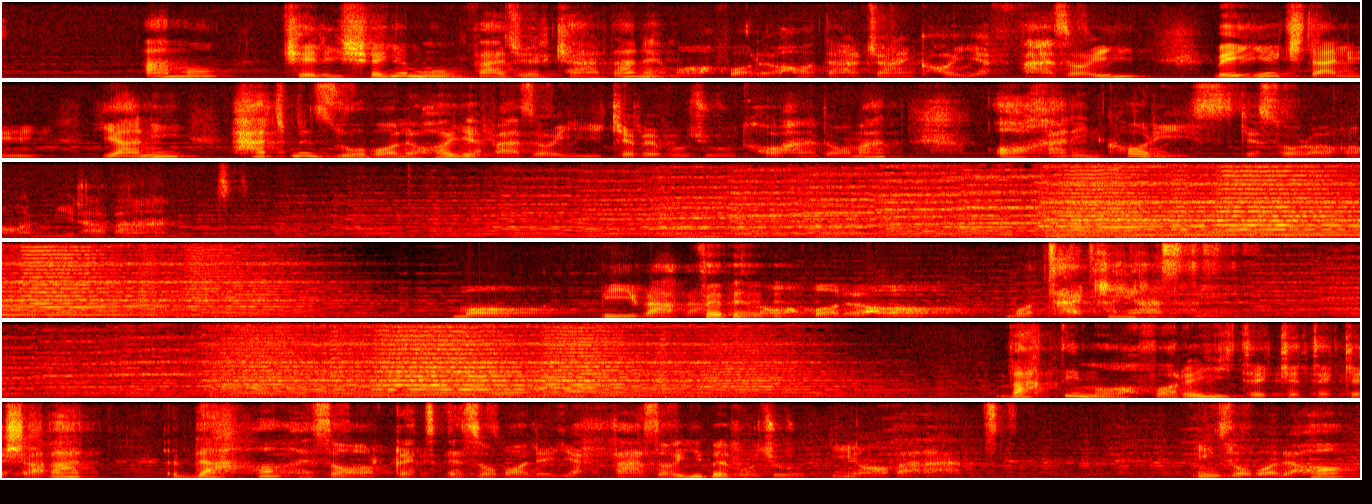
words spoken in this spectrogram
اما کلیشه منفجر کردن ماهواره ها در جنگ های فضایی به یک دلیل یعنی حجم زباله های فضایی که به وجود خواهد آمد آخرین کاری است که سراغ آن می روند. ما بیوقفه به ماهواره ها متکی هستیم وقتی ماهواره ای تکه تکه شود ده ها هزار قطع زباله فضایی به وجود می آورد. این زباله ها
